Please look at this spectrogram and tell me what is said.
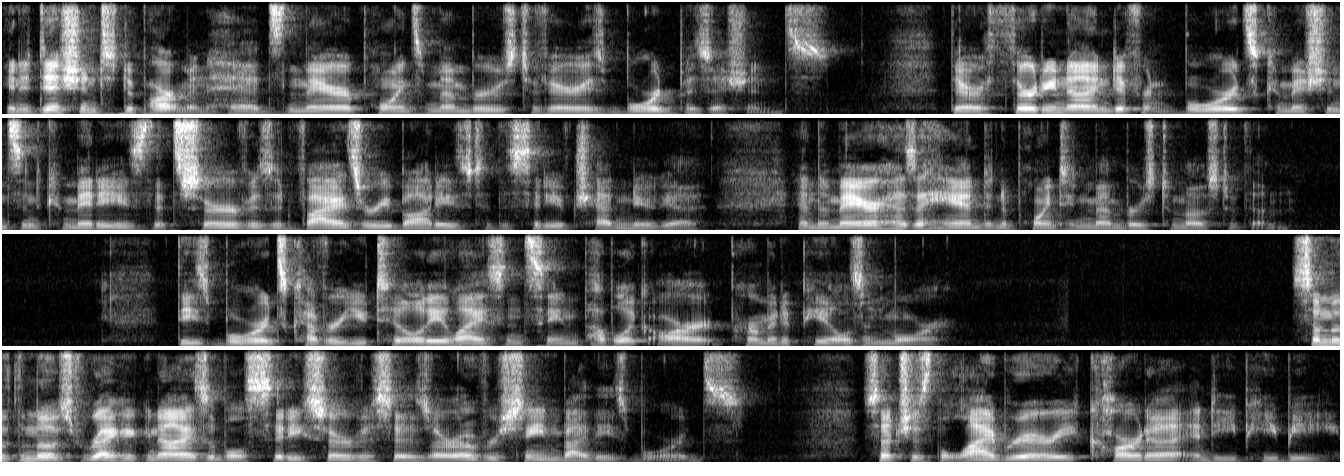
In addition to department heads, the mayor appoints members to various board positions. There are 39 different boards, commissions, and committees that serve as advisory bodies to the city of Chattanooga, and the mayor has a hand in appointing members to most of them. These boards cover utility licensing, public art, permit appeals, and more. Some of the most recognizable city services are overseen by these boards, such as the library, CARTA, and EPB.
